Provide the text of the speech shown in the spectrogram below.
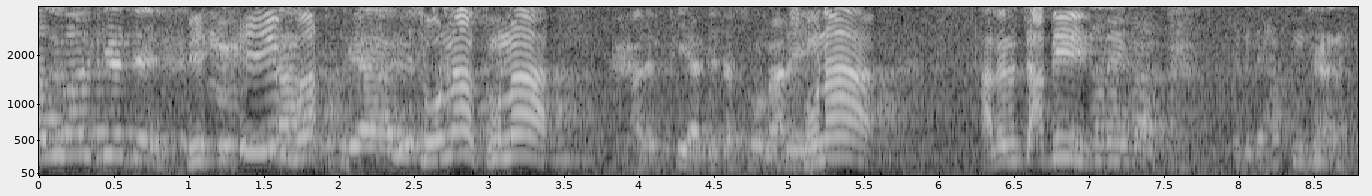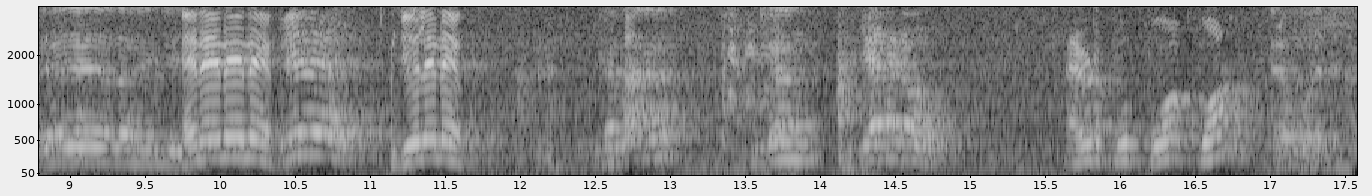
আলু আর কি আছে? সোনা সোনা। আরে সোনা আরে চাঁদি। এটা হাত মুছে এনে এনে এনে। জুয়েল এনে। আর ওটা পর? পর এটা পরে দেখা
